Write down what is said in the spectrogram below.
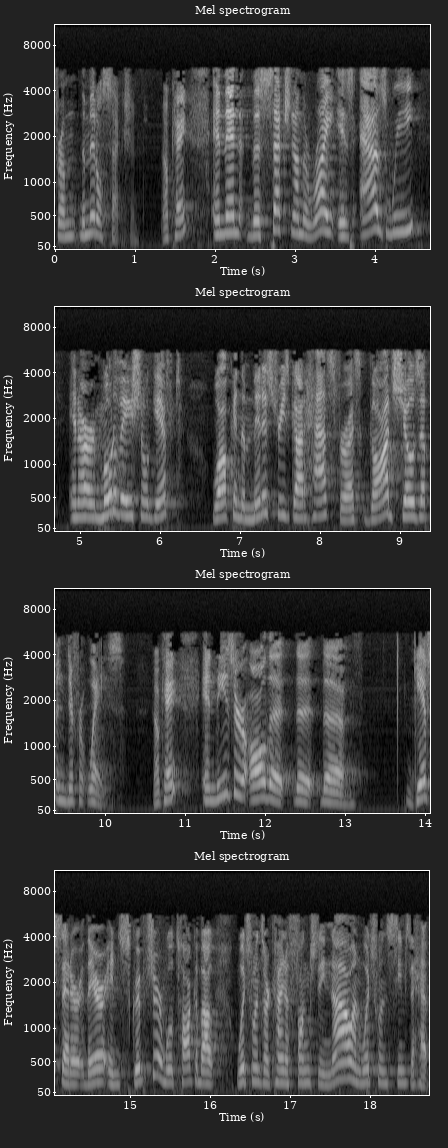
from the middle section. Okay? And then the section on the right is as we, in our motivational gift, walk in the ministries God has for us, God shows up in different ways. Okay? And these are all the, the, the gifts that are there in Scripture. We'll talk about which ones are kind of functioning now and which ones seems to have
